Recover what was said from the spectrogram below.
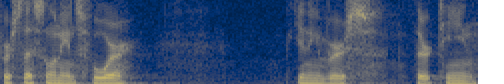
1 Thessalonians 4, beginning in verse 13.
